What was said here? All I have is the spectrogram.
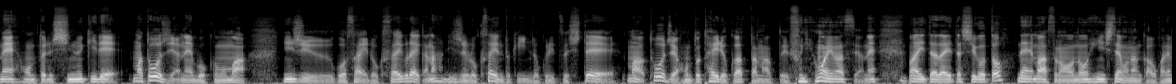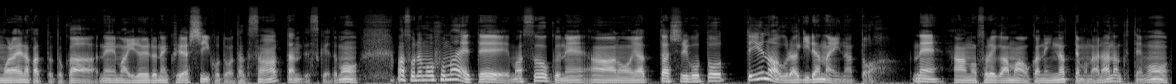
ね、本当に死ぬ気で、まあ当時はね、僕もまあ25歳、6歳ぐらいかな、26歳の時に独立して、まあ当時は本当体力あったなというふうに思いますよね。まあいただいた仕事、ね、まあその納品してもなんかお金もらえなかったとか、ね、まあいろいろね、悔しいことはたくさんあったんですけども、まあそれも踏まえて、まあすごくね、あの、やった仕事っていうのは裏切らないなと。ね、あの、それがまあお金になってもならなくても、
